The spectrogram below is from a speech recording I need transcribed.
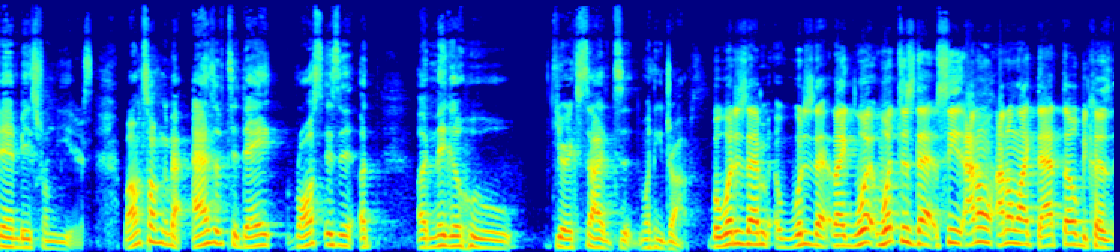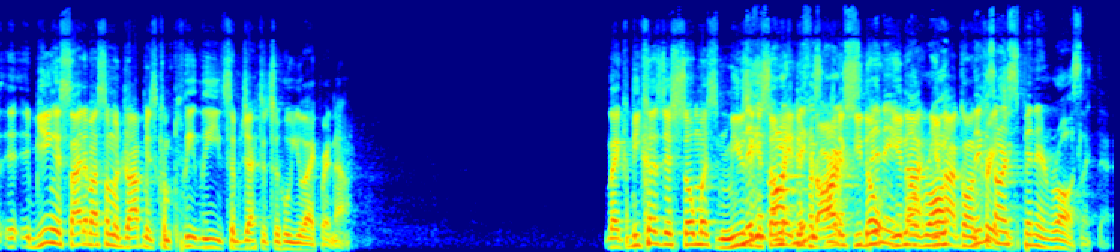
fan base from years. But I'm talking about as of today, Ross isn't a, a nigga who you're excited to when he drops. But what is that? What is that? Like, what? What does that? See, I don't. I don't like that though because it, being excited about someone dropping is completely subjective to who you like right now. Like because there's so much music and so many different artists, you don't. You're not. Raw- you're not going niggas crazy. aren't spinning Ross like that.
